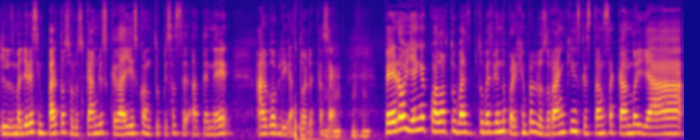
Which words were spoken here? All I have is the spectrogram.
los mayores impactos o los cambios que da ahí es cuando tú empiezas a tener algo obligatorio que hacer. Pero ya en Ecuador tú, vas, tú ves viendo, por ejemplo, los rankings que están sacando ya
